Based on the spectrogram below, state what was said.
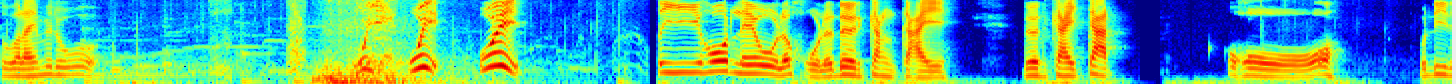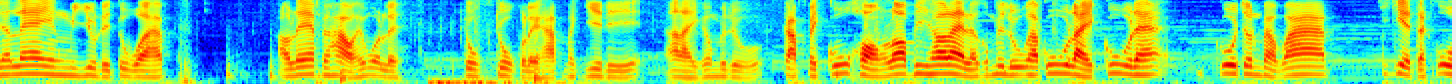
ตัวอะไรไม่รู้ อุ้ยอุ้ยอุ้ยตีโคตรเร็วแล้วโหแล้วเดินกังไกลเดินไกลจัด โอ้โหพอดีนะแร่ยังมีอยู่ในตัวครับ เอาแร่ไปเผาให้หมดเลย จุกๆเลยครับเมื่อกี้นี้อะไรก็ไม่รู้ กลับไปกู้ของรอบที่เท่าไหร่แล้วก็ไม่รู้ครับ กู้ไหลกู้แล้วกู้จนแบบว่าขี้เกียจจะกู้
